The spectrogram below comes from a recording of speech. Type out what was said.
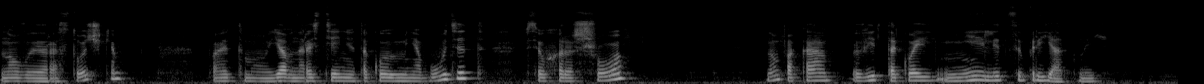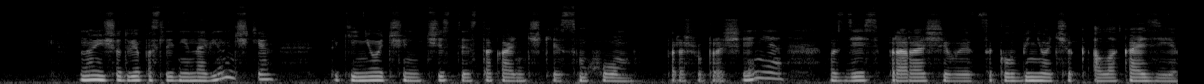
новые росточки. Поэтому явно растение такое у меня будет. Все хорошо. Но пока вид такой нелицеприятный. Ну и еще две последние новиночки. Такие не очень чистые стаканчики с мхом. Прошу прощения. Вот здесь проращивается клубенечек алаказии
